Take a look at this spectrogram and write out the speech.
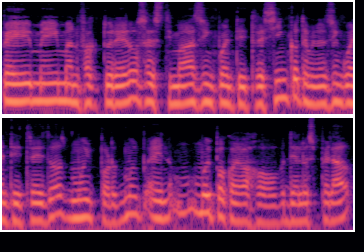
PMI manufacturero se estimaba 53.5, terminó en 53.2, muy, por, muy, muy poco debajo de lo esperado.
